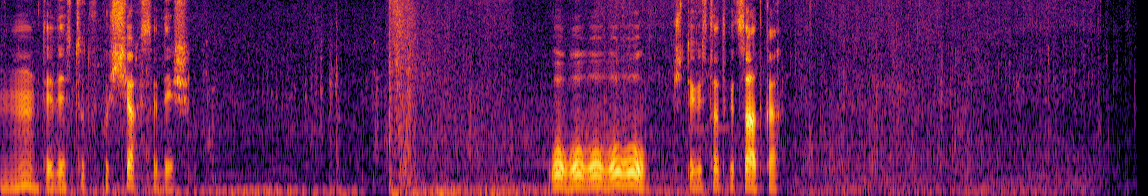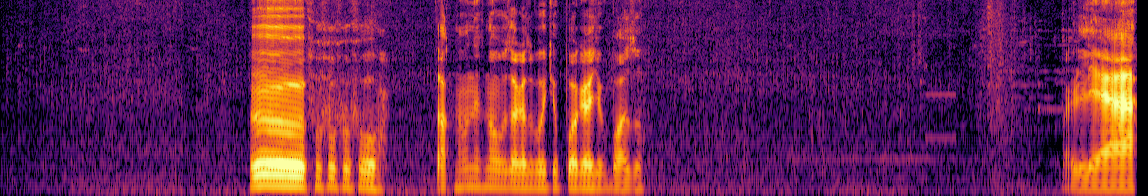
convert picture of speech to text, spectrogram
Ммм, ти десь тут в кущах сидиш. Воу-воу-воу-воу-воу. 430-ка. Фу-фу-фу-фу. Так, ну вони знову зараз будуть упорять в базу. Бля.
